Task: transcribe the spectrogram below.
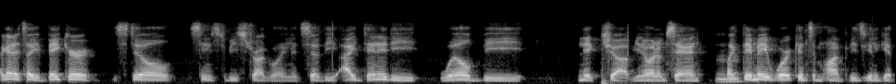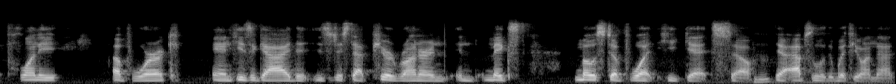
I got to tell you, Baker still seems to be struggling, and so the identity will be Nick Chubb. You know what I'm saying? Mm-hmm. Like they may work in some hunt, but he's going to get plenty of work. And he's a guy that is just that pure runner and, and makes most of what he gets. So mm-hmm. yeah, absolutely with you on that.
